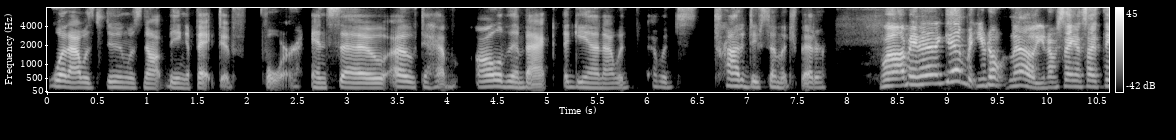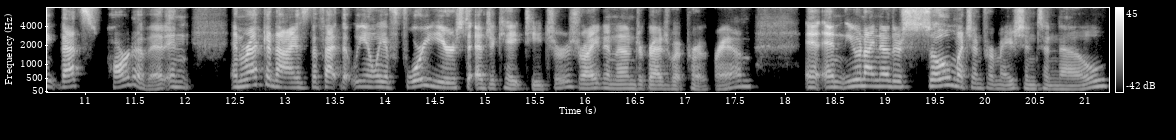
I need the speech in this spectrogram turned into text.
what I was doing was not being effective for. And so, oh, to have all of them back again, I would I would try to do so much better. Well, I mean, and again, but you don't know, you know I'm saying? So I think that's part of it. And and recognize the fact that we, you know, we have four years to educate teachers, right? In an undergraduate program. And, and you and I know there's so much information to know,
